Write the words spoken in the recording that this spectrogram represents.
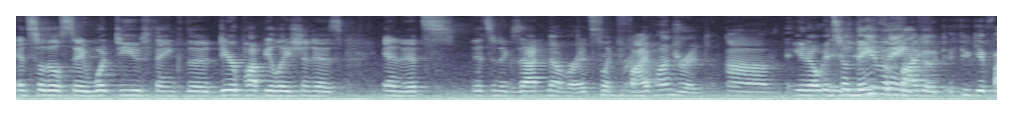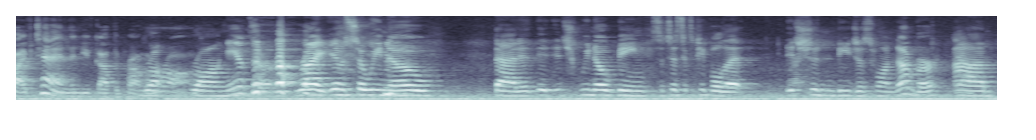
and so they'll say, "What do you think the deer population is?" And it's it's an exact number. It's like Right. 500. Um, you know, and If so you they give a think 50 if you give five ten, then you've got the problem wrong, wrong. wrong answer, right? And so we know that it, it, it sh- we know being statistics people that it shouldn't be just one number. Yeah. Um,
